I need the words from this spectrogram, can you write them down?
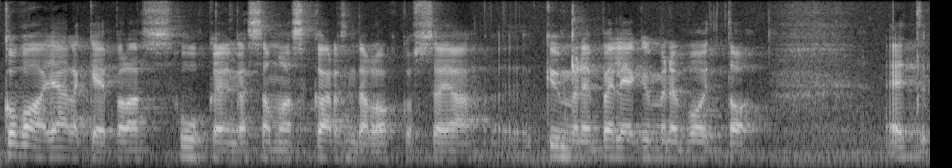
kovaa jälkeen pelasi Huuhkeen kanssa samassa karsintalohkossa ja ö, 10 peliä 10 voittoa. Et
